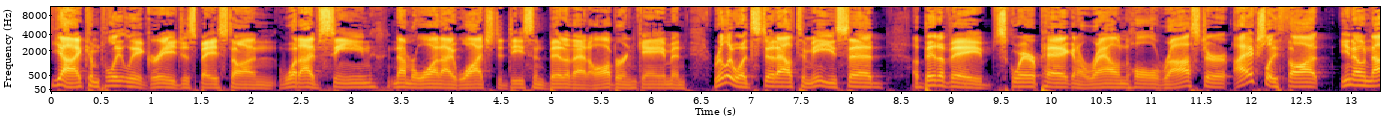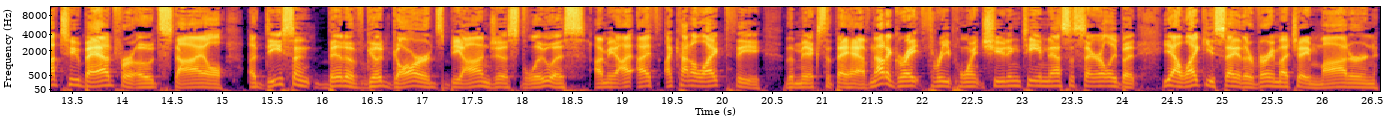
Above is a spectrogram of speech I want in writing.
Yeah, I completely agree. Just based on what I've seen, number one, I watched a decent bit of that Auburn game, and really what stood out to me, you said a bit of a square peg and a round hole roster. I actually thought, you know, not too bad for Oats style. A decent bit of good guards beyond just Lewis. I mean, I I, I kind of liked the the mix that they have. Not a great three point shooting team necessarily, but yeah, like you say, they're very much a modern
